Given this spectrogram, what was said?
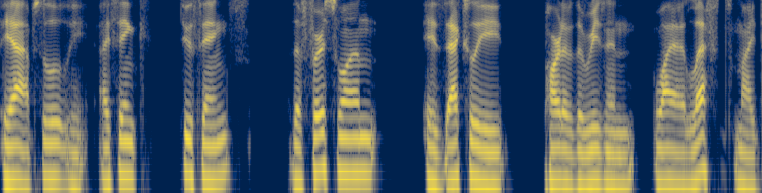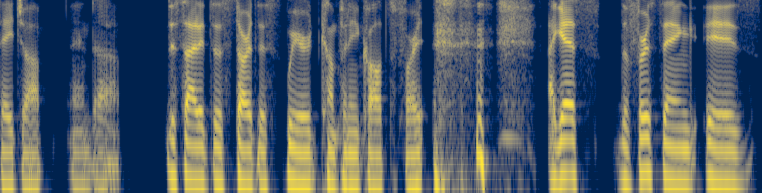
yeah, absolutely. I think two things. The first one is actually part of the reason why I left my day job and uh, decided to start this weird company called Safari. I guess the first thing is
